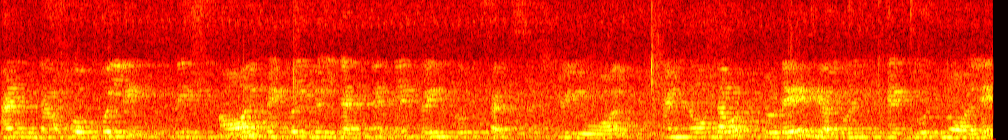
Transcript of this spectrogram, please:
And hopefully, these all people will definitely bring good success to you all. And no doubt, today you are going to get good knowledge.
